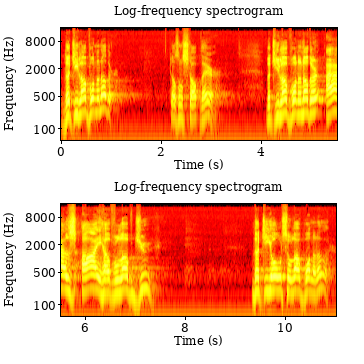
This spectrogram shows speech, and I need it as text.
that ye love one another. Doesn't stop there. That ye love one another as I have loved you. That ye also love one another.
